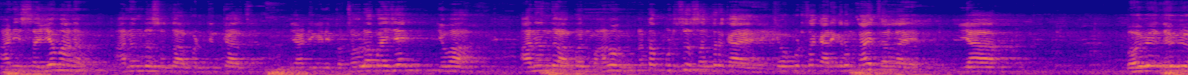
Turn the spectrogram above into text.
आणि संयमानं आनंदसुद्धा आपण तितकाच या ठिकाणी पचवला पाहिजे. किंवा आनंद आपण मानून आता पुढचं सत्र काय आहे? किंवा पुढचा कार्यक्रम काय चालला आहे या भव्य दिव्य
